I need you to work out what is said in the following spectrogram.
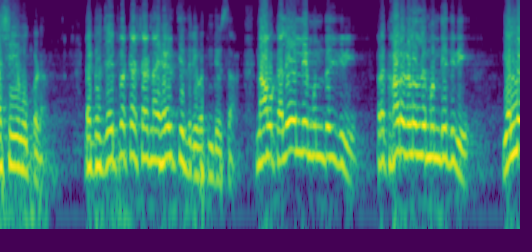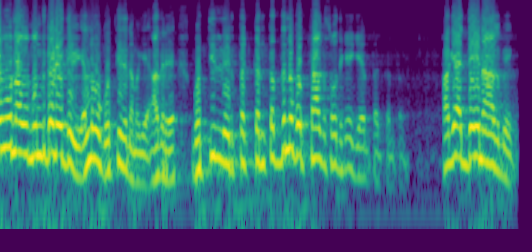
ಆಶಯವೂ ಕೂಡ. ಡಾಕ್ಟರ್ ಜಯಪ್ರಕಾಶ್ ಅಣ್ಣ ಹೇಳ್ತಿದ್ರು ಇವತ್ತಿನ ದಿವಸ, ನಾವು ಕಲೆಯಲ್ಲಿ ಮುಂದಿದ್ದೀವಿ, ಪ್ರಕಾರಗಳಲ್ಲಿ ಮುಂದಿದ್ದೀವಿ, ಎಲ್ಲವೂ ನಾವು ಮುಂದ್ಗಡೆ ಇದ್ದೀವಿ, ಎಲ್ಲವೂ ಗೊತ್ತಿದೆ ನಮಗೆ, ಆದರೆ ಗೊತ್ತಿಲ್ಲದಿರ್ತಕ್ಕಂಥದ್ದನ್ನು ಗೊತ್ತಾಗಿಸೋದು ಹೇಗೆ ಅಂತಕ್ಕಂಥದ್ದು. ಹಾಗೆ ಅಧ್ಯಯನ ಆಗಬೇಕು.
